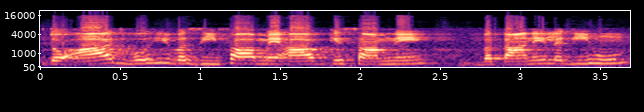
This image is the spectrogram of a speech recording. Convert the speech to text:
تو آج وہی وظیفہ میں آپ کے سامنے بتانے لگی ہوں۔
